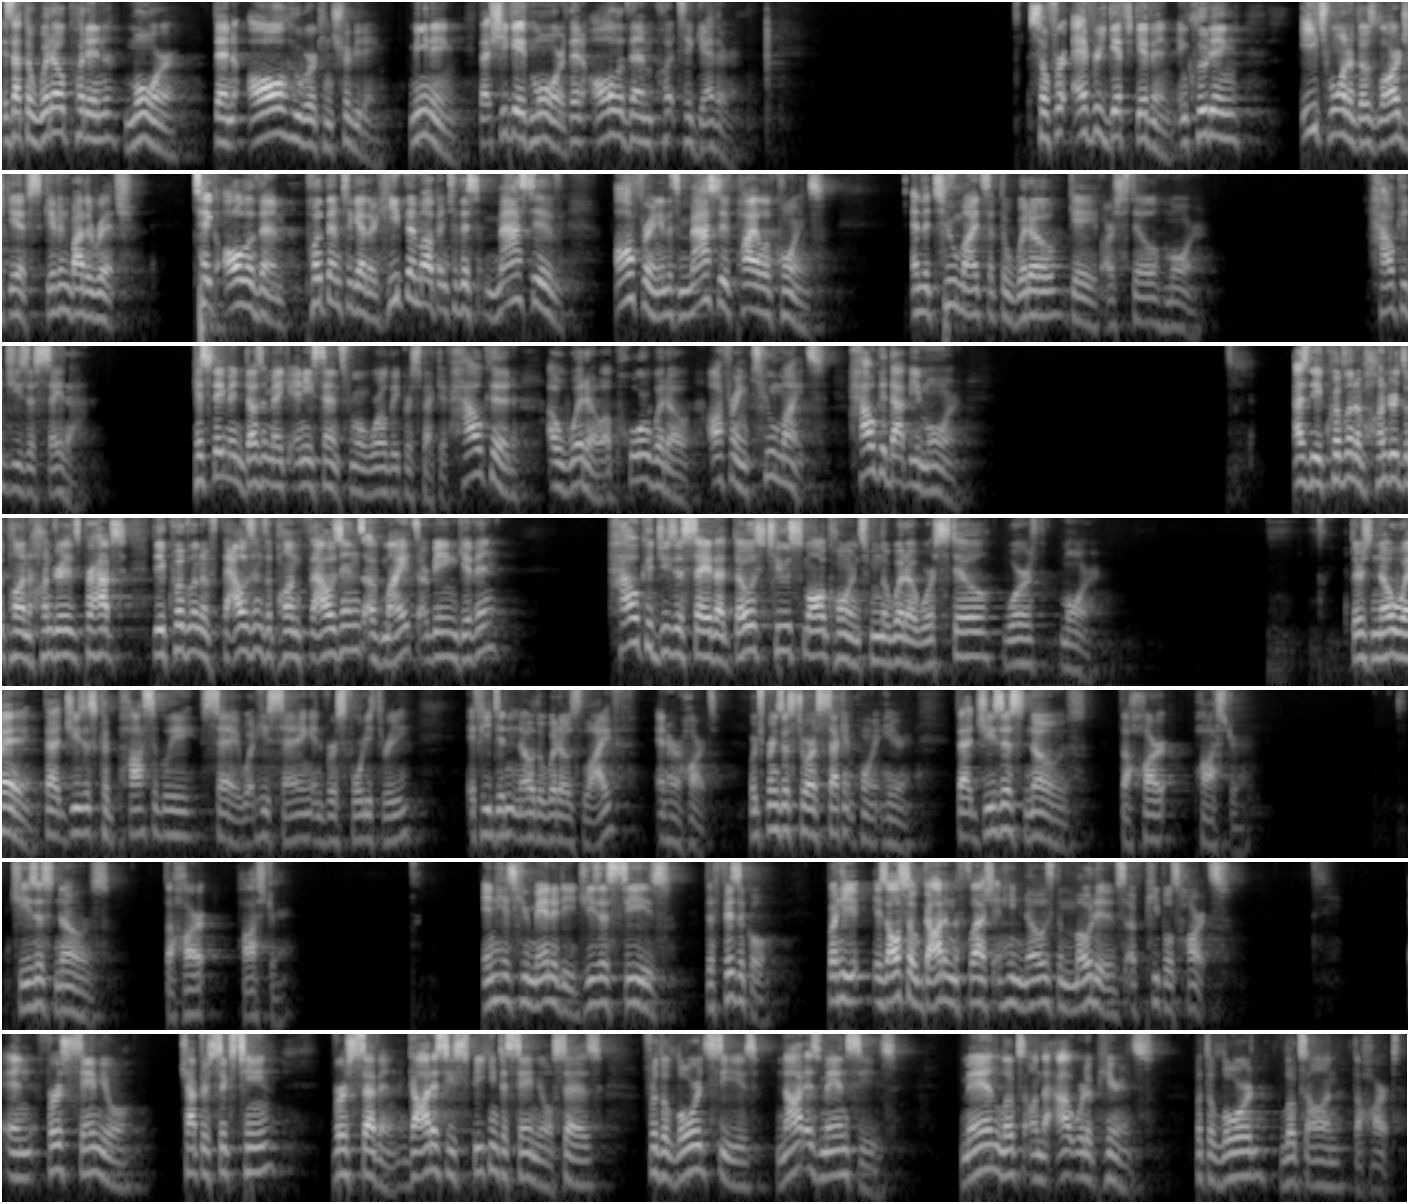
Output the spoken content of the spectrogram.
is that the widow put in more than all who were contributing, meaning that she gave more than all of them put together. So for every gift given, including each one of those large gifts given by the rich, take all of them, put them together, heap them up into this massive offering and this massive pile of coins. And the two mites that the widow gave are still more. How could Jesus say that? His statement doesn't make any sense from a worldly perspective. How could a widow, a poor widow, offering two mites, how could that be more? As the equivalent of hundreds upon hundreds, perhaps the equivalent of thousands upon thousands of mites are being given, how could Jesus say that those two small coins from the widow were still worth more? There's no way that Jesus could possibly say what he's saying in verse 43 if he didn't know the widow's life and her heart. Which brings us to our second point here that Jesus knows the heart posture. Jesus knows the heart posture. In his humanity, Jesus sees the physical but he is also God in the flesh, and he knows the motives of people's hearts. In 1 Samuel chapter 16, verse 7, God, as he's speaking to Samuel, says, For the Lord sees not as man sees. Man looks on the outward appearance, but the Lord looks on the heart.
